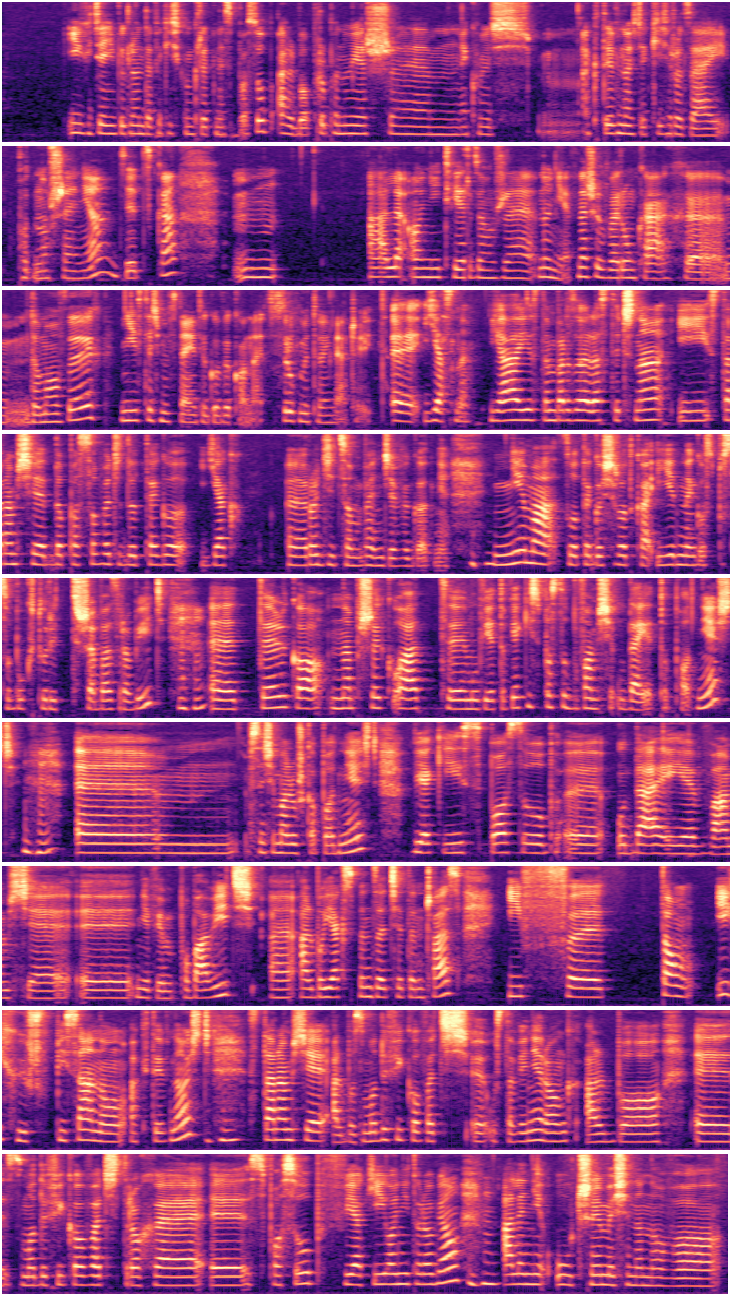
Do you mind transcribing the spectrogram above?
ich dzień wygląda w jakiś konkretny sposób, albo proponujesz um, jakąś um, aktywność, jakiś rodzaj podnoszenia dziecka, um, ale oni twierdzą, że no nie, w naszych warunkach domowych nie jesteśmy w stanie tego wykonać. Zróbmy to inaczej. E, jasne. Ja jestem bardzo elastyczna i staram się dopasować do tego, jak rodzicom będzie wygodnie. Nie ma złotego środka i jednego sposobu, który trzeba zrobić, mhm. tylko na przykład mówię to, w jaki sposób Wam się udaje to podnieść, mhm. w sensie maluszka podnieść, w jaki sposób udaje Wam się, nie wiem, pobawić, albo jak spędzacie ten czas i w tą ich już wpisaną aktywność mhm. staram się albo zmodyfikować e, ustawienie rąk, albo y, zmodyfikować trochę y, sposób, w jaki oni to robią, mhm. ale nie uczymy się na nowo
